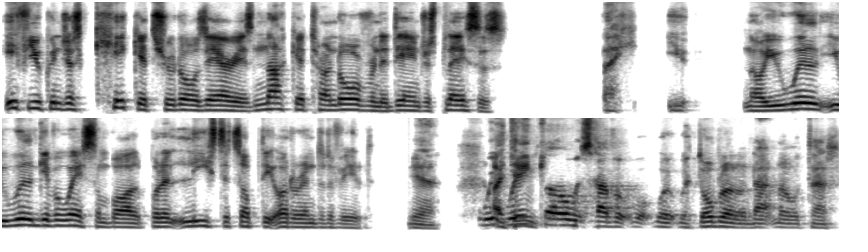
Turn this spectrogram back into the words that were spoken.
If you can just kick it through those areas, not get turned over in the dangerous places, like you no, you will you will give away some ball, but at least it's up the other end of the field. Yeah, we, I think always have it with, with, Dublin on that note that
